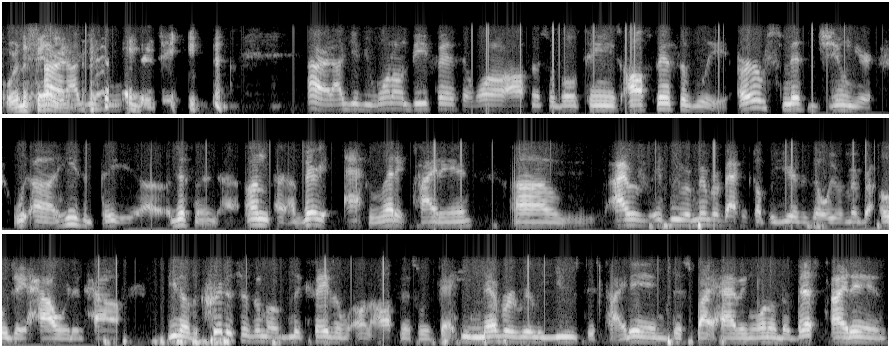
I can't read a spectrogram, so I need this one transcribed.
or the failure right, of their team. All right, I'll give you one on defense and one on offense for both teams. Offensively, Irv Smith Jr. Uh, he's a, uh, just a, un, a very athletic tight end. Um, I if we remember back a couple of years ago, we remember OJ Howard and how you know the criticism of Nick Saban on offense was that he never really used his tight end, despite having one of the best tight ends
